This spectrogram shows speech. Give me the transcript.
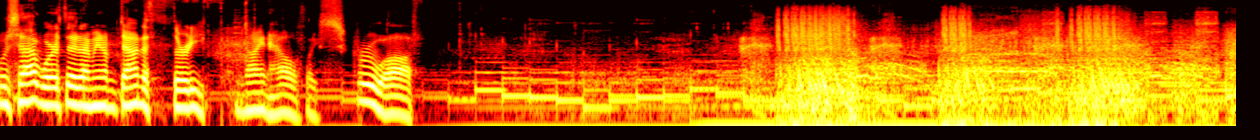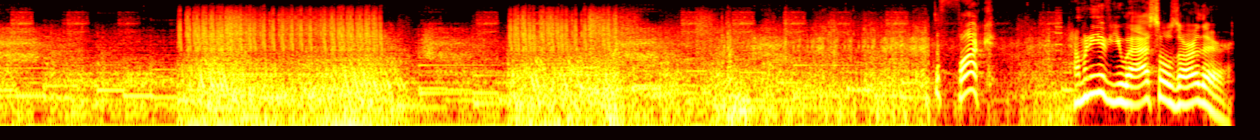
Was that worth it? I mean, I'm down to 39 health. Like, screw off. What the fuck? How many of you assholes are there?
